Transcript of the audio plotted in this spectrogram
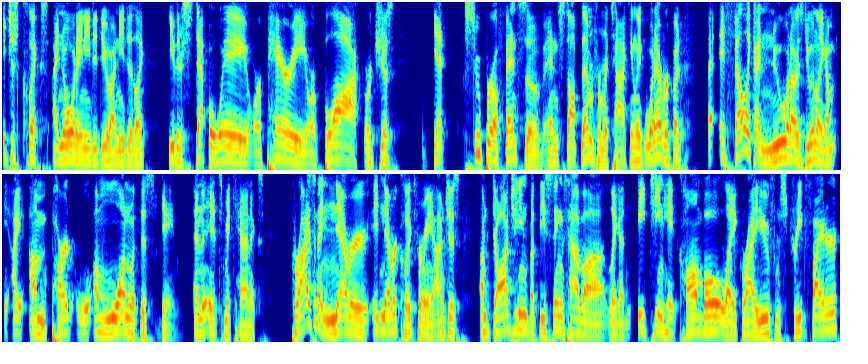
it just clicks. I know what I need to do. I need to like either step away or parry or block or just get super offensive and stop them from attacking, like whatever. But uh, it felt like I knew what I was doing. Like I'm, I, I'm part, I'm one with this game and its mechanics. Horizon, I never, it never clicked for me. I'm just, I'm dodging, but these things have a like an 18 hit combo, like Ryu from Street Fighter,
